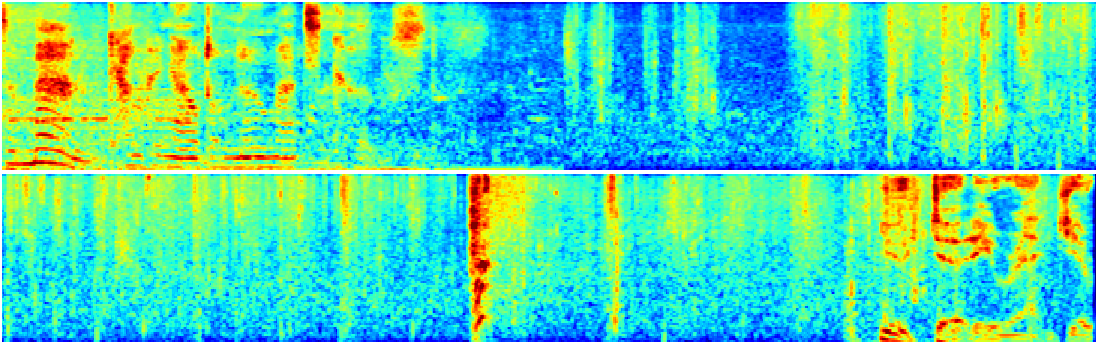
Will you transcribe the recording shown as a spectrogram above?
There's a man camping out on Nomad's coast. You dirty rat, Jerry.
